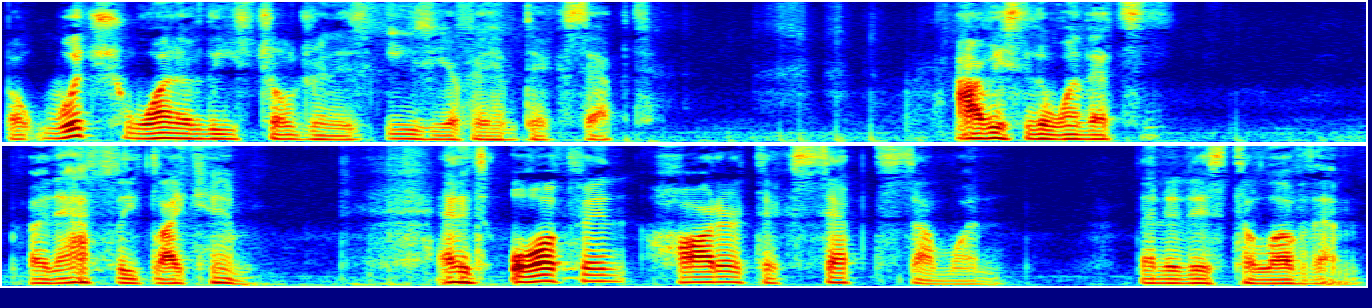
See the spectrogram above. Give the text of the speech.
but which one of these children is easier for him to accept? Obviously, the one that's an athlete like him. And it's often harder to accept someone than it is to love them.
